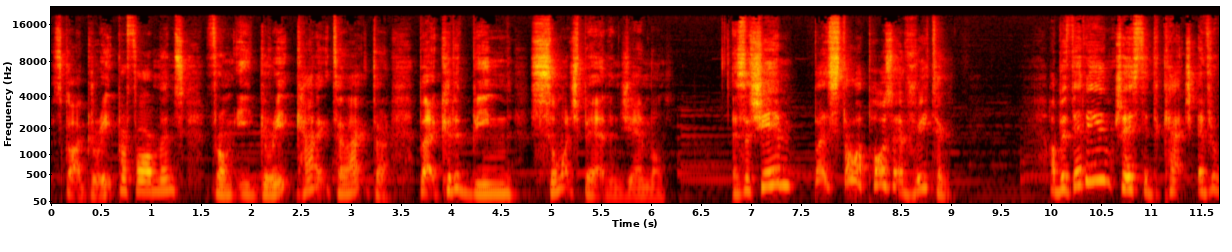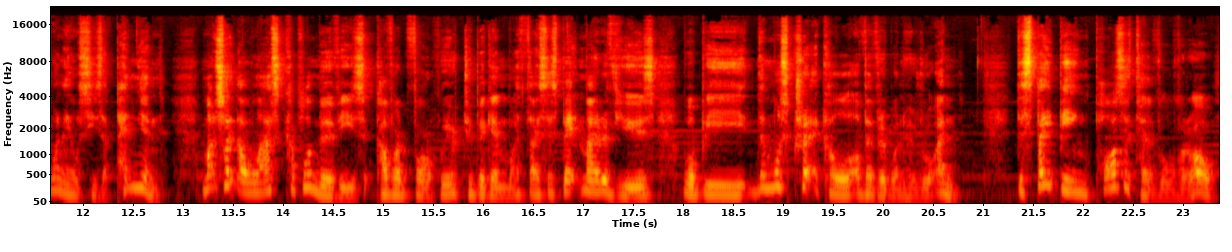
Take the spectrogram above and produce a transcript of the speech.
It's got a great performance from a great character actor, but it could have been so much better in general. It's a shame, but it's still a positive rating. I'll be very interested to catch everyone else's opinion. Much like the last couple of movies covered for Where to Begin With, I suspect my reviews will be the most critical of everyone who wrote in, despite being positive overall.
